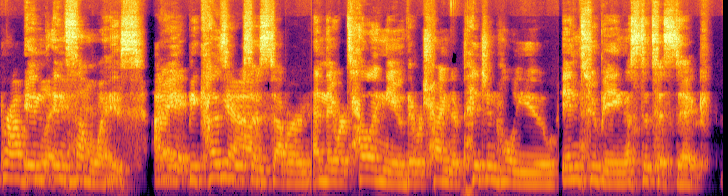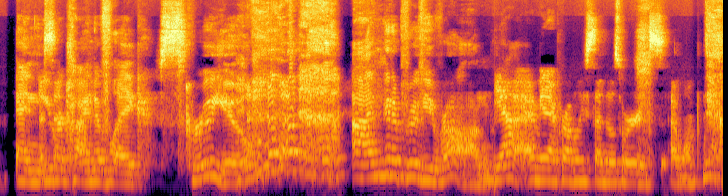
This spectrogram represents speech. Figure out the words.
Probably. In, in some ways. Right? I, because yeah. you were so stubborn and they were telling you, they were trying to pigeonhole you into being a statistic and you were kind of like, screw you. I'm going to prove you wrong. Yeah. I mean, I probably said those words at one point.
